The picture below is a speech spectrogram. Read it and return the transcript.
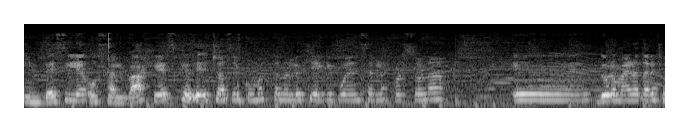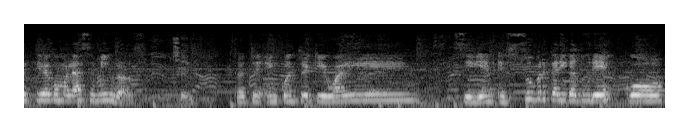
imbéciles o salvajes que de hecho hacen como esta analogía que pueden ser las personas eh, de una manera tan efectiva como la hace Mean Girls. Sí. ¿Cachai? Encuentro que igual, si bien es súper caricaturesco,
